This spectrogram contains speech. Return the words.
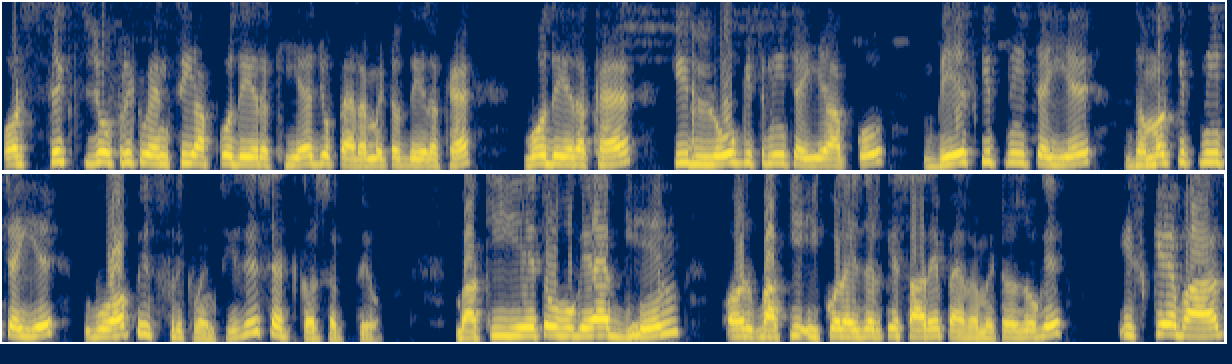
और सिक्स जो फ्रीक्वेंसी आपको दे रखी है, जो पैरामीटर दे रखा है, वो दे रखा है कि लो कितनी चाहिए आपको बेस कितनी चाहिए, धमक कितनी चाहिए, वो आप इस फ्रीक्वेंसी से सेट कर सकते हो। बाकी ये तो हो गया गेन और बाकी इक्वलाइजर के सारे पैरामीटर्स हो गए। इसके बाद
